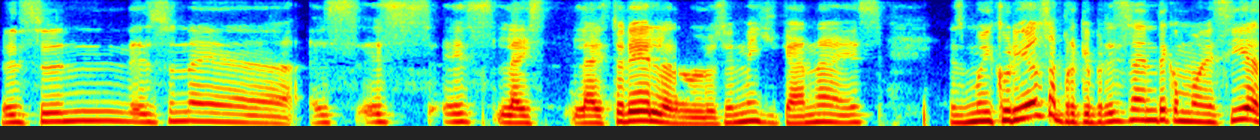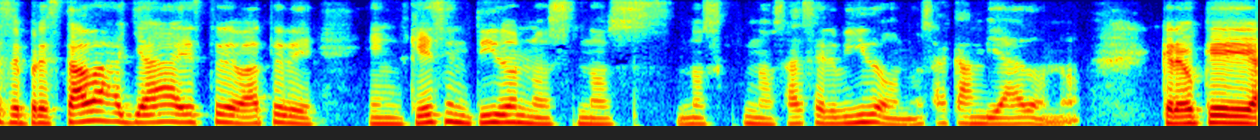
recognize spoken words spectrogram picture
es, un, es una, es, es, es la, la, historia de la Revolución Mexicana es, es muy curiosa porque precisamente como decía, se prestaba ya a este debate de en qué sentido nos, nos, nos, nos ha servido, nos ha cambiado, ¿no? Creo que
